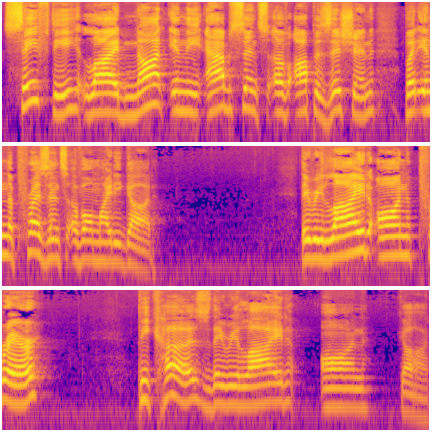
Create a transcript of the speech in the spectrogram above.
safety lied not in the absence of opposition, but in the presence of Almighty God. They relied on prayer because they relied on God,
